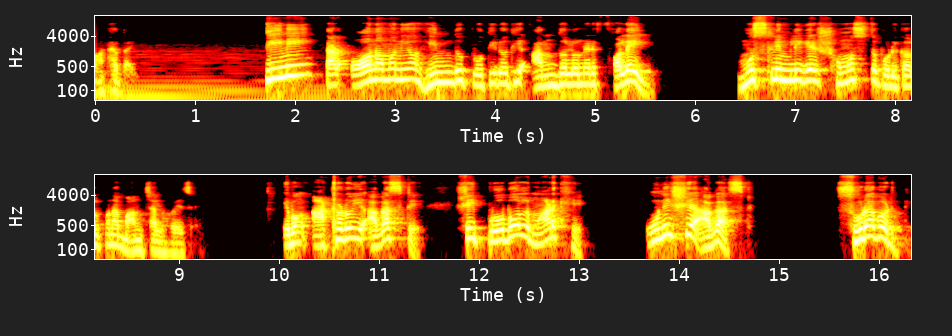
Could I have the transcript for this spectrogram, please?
পাঠা দায়ী তিনি তার অনমনীয় হিন্দু প্রতিরোধী আন্দোলনের ফলেই মুসলিম লীগের সমস্ত পরিকল্পনা বানচাল হয়ে যায় এবং আঠারোই আগস্টে সেই প্রবল মার খেয়ে উনিশে আগস্ট সুরাবর্তী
